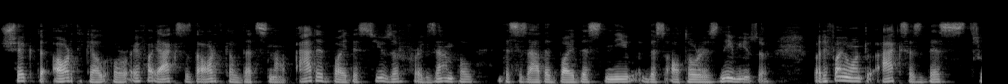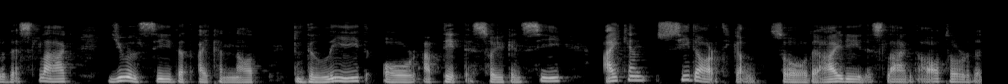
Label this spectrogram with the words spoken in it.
check the article or if I access the article that's not added by this user, for example, this is added by this new, this author is new user. But if I want to access this through the Slack, you will see that I cannot delete or update this. So you can see I can see the article, so the ID, the Slack, the author, the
